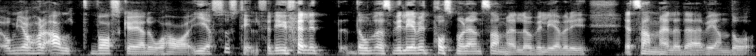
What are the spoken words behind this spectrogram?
om jag har allt, vad ska jag då ha Jesus till? För det är ju väldigt, de, alltså vi lever i ett postmodernt samhälle och vi lever i ett samhälle där vi ändå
